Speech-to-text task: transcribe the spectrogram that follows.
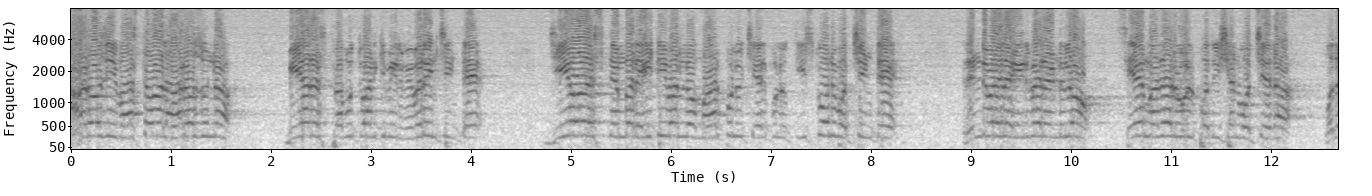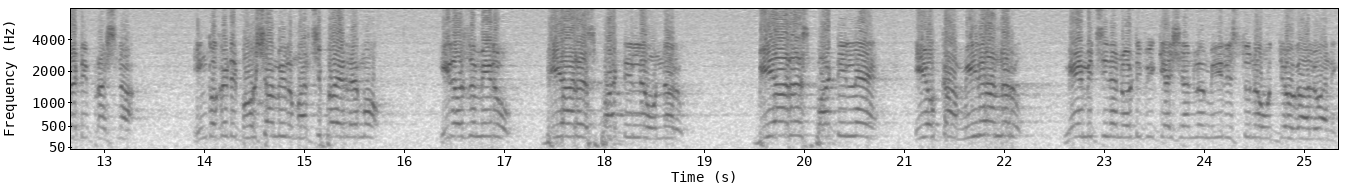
ఆ రోజు ఈ వాస్తవాలు ఆ రోజున్న బీఆర్ఎస్ ప్రభుత్వానికి మీరు వివరించింటే జిఓఎస్ నెంబర్ ఎయిటీ వన్లో మార్పులు చేర్పులు తీసుకొని వచ్చింటే రెండు వేల ఇరవై రెండులో సేమ్ అదే రూల్ పొజిషన్ వచ్చేదా? మొదటి ప్రశ్న. ఇంకొకటి బహుశా మీరు మర్చిపోయారేమో. ఈరోజు మీరు బీఆర్ఎస్ పార్టీలనే ఉన్నారు. బీఆర్ఎస్ పార్టీలనే ఈ యొక్క మీరే అన్నారు. మేమిచ్చిన నోటిఫికేషన్లు మీరు ఇస్తున్న ఉద్యోగాలు అని.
